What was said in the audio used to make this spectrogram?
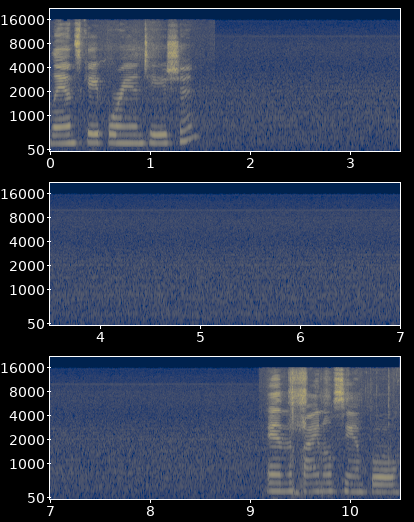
landscape orientation. And the final sample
